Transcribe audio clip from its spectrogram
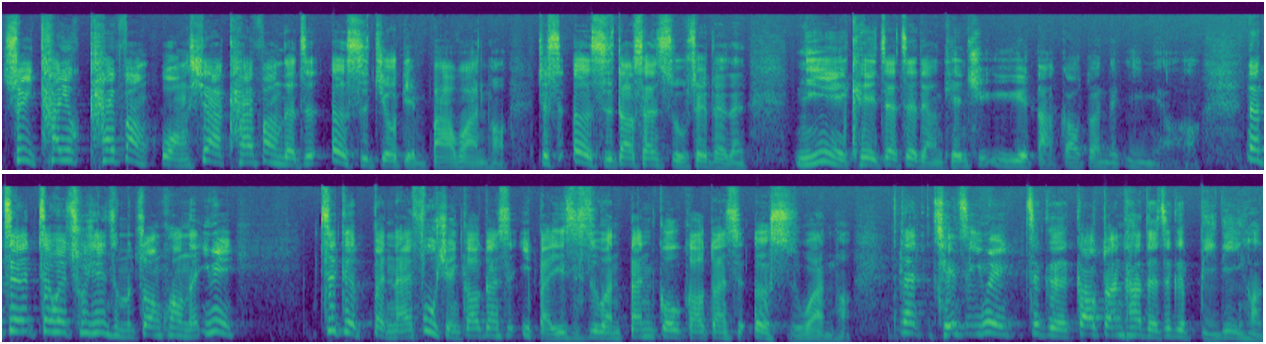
所以它又开放往下开放的这二十九点八万哈，就是二十到三十五岁的人，你也可以在这两天去预约打高端的疫苗哈。那这这会出现什么状况呢？因为这个本来复选高端是一百一十四万，单勾高端是二十万哈。那前次因为这个高端它的这个比例哈，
